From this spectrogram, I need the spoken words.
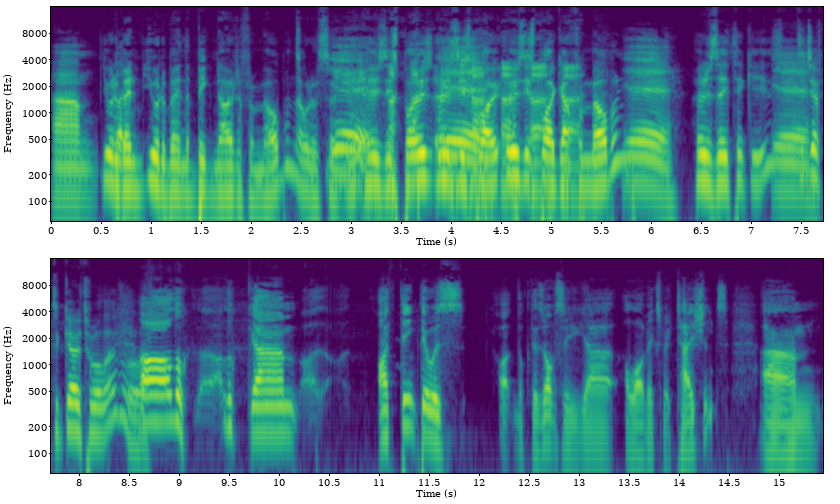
Um, You would have but- been you would have been the big noter from Melbourne. They would have said, Yeah. "Who's this bloke? Who's, who's this bloke? Who's this bloke up from Melbourne? yeah. Who does he think he is? Yeah. Did you have to go through all that? Or? Oh, look, uh, look. Um, I- I think there was. Uh, look, there's obviously uh, a lot of expectations. Um,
